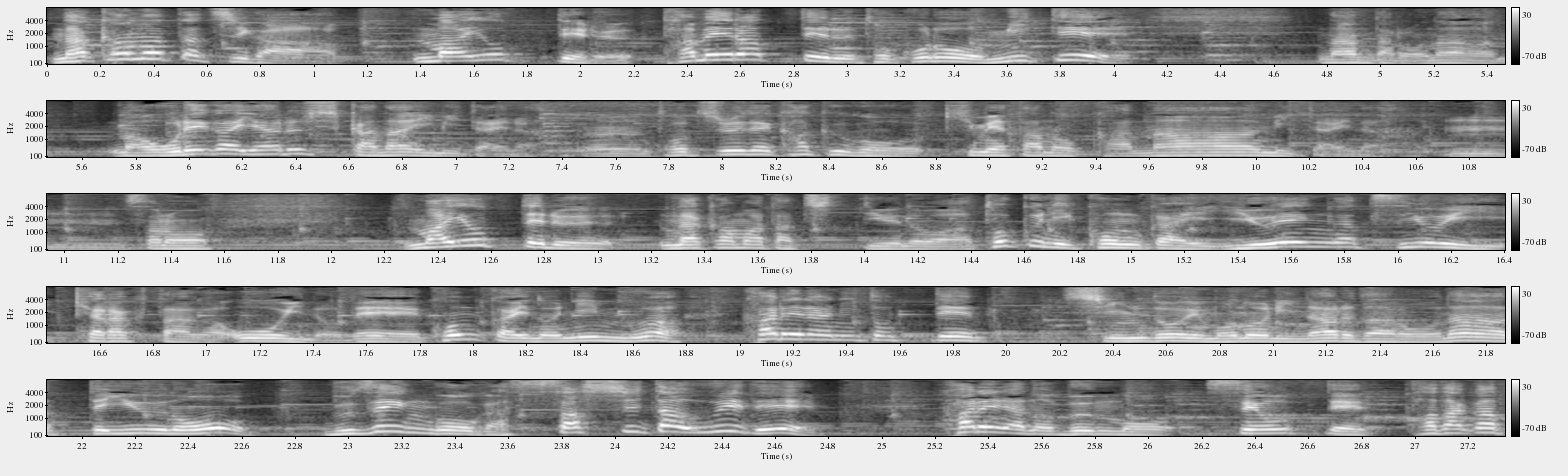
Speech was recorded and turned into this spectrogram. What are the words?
仲間たちが迷ってる、ためらってるところを見て、なんだろうな、まあ俺がやるしかないみたいな。うん、途中で覚悟を決めたのかな、みたいな。うん、その、迷ってる仲間たちっていうのは特に今回ゆえんが強いキャラクターが多いので今回の任務は彼らにとってしんどいものになるだろうなっていうのを武前号が察した上で彼らの分も背負って戦っ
